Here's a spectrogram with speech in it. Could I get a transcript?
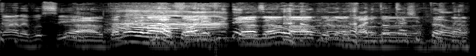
Cara, você. Ah, tá na Não, lata. fora tá evidência. na lata. Não, não vale tocar chitão.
